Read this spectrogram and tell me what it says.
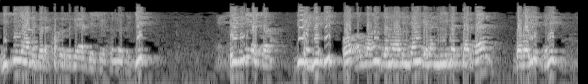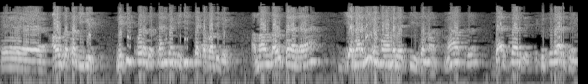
niçin yani böyle kahırlı bir hayat yaşıyorsun dedi. Git, sevgini yaşa diye nefis, o Allah'ın cemalinden gelen nimetlerden dolayı seni e, aldatabilir. Nefis orada senden bir hisse kapabilir. Ama Allah-u Teala celaliyle muamele ettiği zaman ne yaptı? Ders verdi, sıkıntı verdi.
